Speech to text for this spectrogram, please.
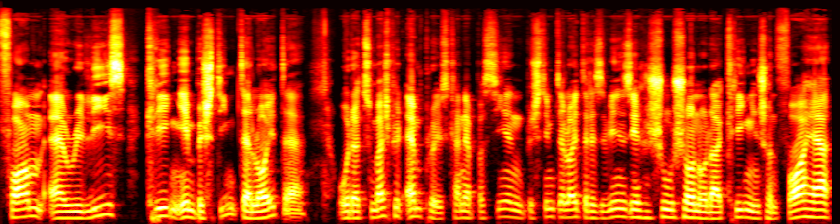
vom äh, Release kriegen eben bestimmte Leute oder zum Beispiel Employees, kann ja passieren, bestimmte Leute reservieren sich einen Schuh schon oder kriegen ihn schon vorher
